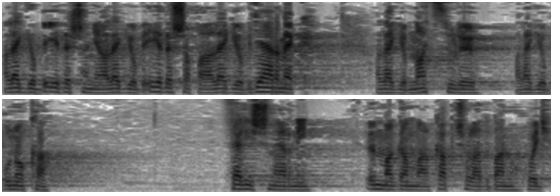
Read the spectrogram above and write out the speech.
a legjobb édesanyja, a legjobb édesapa, a legjobb gyermek, a legjobb nagyszülő, a legjobb unoka. Felismerni önmagammal kapcsolatban, hogy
